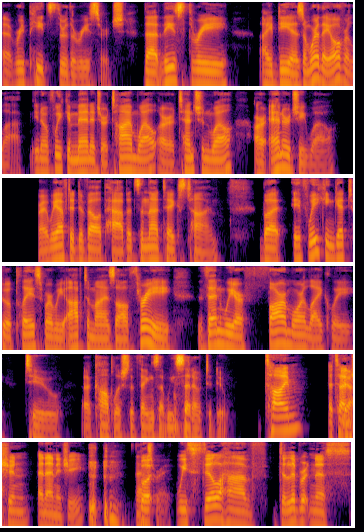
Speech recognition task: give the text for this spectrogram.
uh, repeats through the research that these three ideas and where they overlap. You know, if we can manage our time well, our attention well, our energy well, right? We have to develop habits and that takes time. But if we can get to a place where we optimize all three, then we are far more likely to accomplish the things that we set out to do. Time, attention, yeah. and energy. but right. we still have deliberateness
